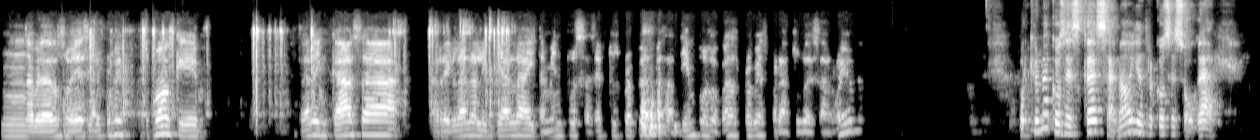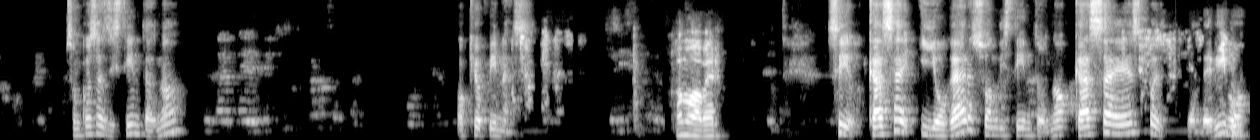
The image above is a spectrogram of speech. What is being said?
Mm, la verdad no sabía decirlo, profe. Supongo que estar en casa, arreglarla, limpiarla y también pues hacer tus propios pasatiempos o cosas propias para tu desarrollo. Porque una cosa es casa, ¿no? Y otra cosa es hogar. Son cosas distintas, ¿no? ¿O qué opinas? Vamos a ver. Sí, casa y hogar son distintos, ¿no? Casa es pues donde vivo,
